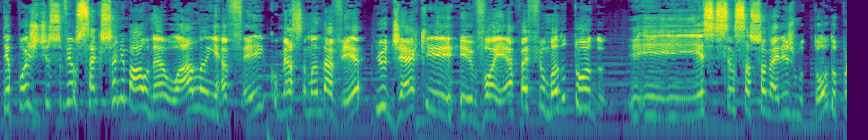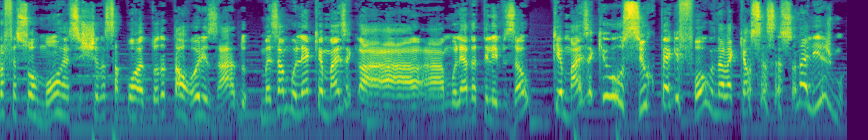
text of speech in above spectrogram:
Depois disso vem o sexo animal, né? O Alan e a Faye começam a mandar ver e o Jack Voyeur vai filmando tudo. E, e- e esse sensacionalismo todo, o professor Monroe assistindo essa porra toda tá horrorizado, mas a mulher que mais. é- A, a, a mulher da televisão, que mais é que o circo pegue fogo, né? Ela quer o sensacionalismo.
